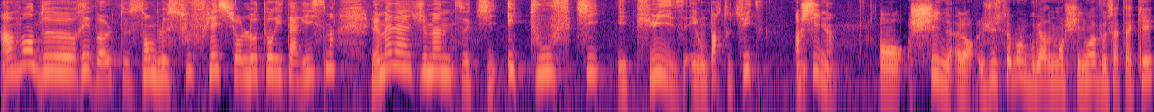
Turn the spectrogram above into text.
Un vent de révolte semble souffler sur l'autoritarisme, le management qui étouffe, qui épuise. Et on part tout de suite en Chine en Chine. Alors justement, le gouvernement chinois veut s'attaquer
